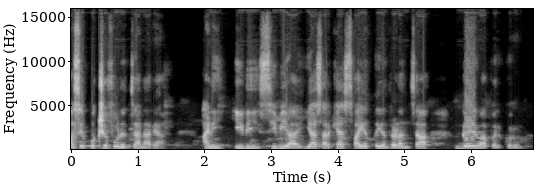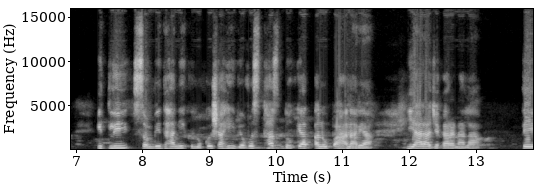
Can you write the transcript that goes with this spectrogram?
असे पक्ष फोडत जाणाऱ्या आणि ईडी सी बी आय यासारख्या स्वायत्त यंत्रणांचा गैरवापर करून इथली संविधानिक लोकशाही व्यवस्थाच धोक्यात आणू पाहणाऱ्या या राजकारणाला ते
